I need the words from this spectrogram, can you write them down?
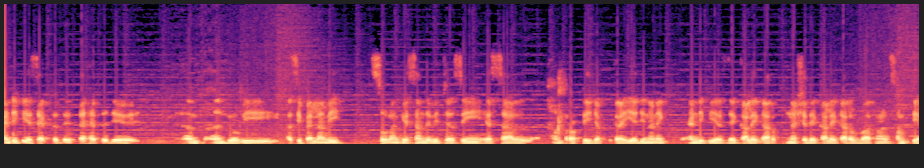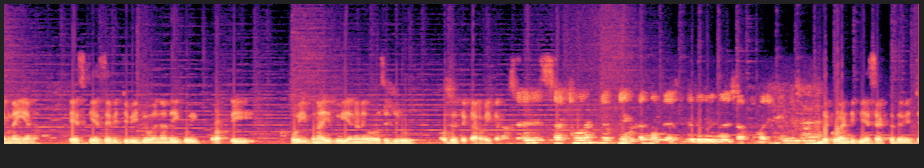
ਐਨਡੀਪੀਐਸ ਐਕਟ ਦੇ ਤਹਿਤ ਜੇ ਅ, ਜੋ ਵੀ ਅਸੀਂ ਪਹਿਲਾਂ ਵੀ 16 ਕੇਸਾਂ ਦੇ ਵਿੱਚ ਅਸੀਂ ਇਸ ਸਾਲ ਪ੍ਰਾਪਰਟੀ ਜ਼ਬਤ ਕਰਾਈ ਹੈ ਜਿਨ੍ਹਾਂ ਨੇ ਐਨਡੀਪੀਐਸ ਦੇ ਕਾਲੇ ਕਾਰ ਨਸ਼ੇ ਦੇ ਕਾਲੇ ਕਾਰੋਬਾਰ ਨਾਲ ਸੰਪਤੀਆਂ ਬਣਾਈਆਂ ਨੇ ਇਸ ਕੇਸ ਦੇ ਵਿੱਚ ਵੀ ਜੋ ਇਹਨਾਂ ਦੀ ਕੋਈ ਪ੍ਰਾਪਰਟੀ ਹੋਈ ਬਣਾਈ ਹੋਈ ਇਹਨਾਂ ਨੇ ਉਹ ਅਸੀਂ ਜ਼ਰੂਰ ਉਹਦੇ ਤੇ ਕਾਰਵਾਈ ਕਰਾਂਗੇ। ਸਰ ਇਹ ਸਰਚ ਵਾਰੰਟ ਅਪਲਾਈ ਕਰਨਾ ਪਿਆ ਸੀ ਜਦੋਂ ਇਹਨਾਂ ਨੇ ਛਾਪੇਮਾਰੀ ਕੀਤੀ? ਦੇਖੋ ਐਨਡੀਪੀਐਸ ਐਕਟ ਦੇ ਵਿੱਚ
